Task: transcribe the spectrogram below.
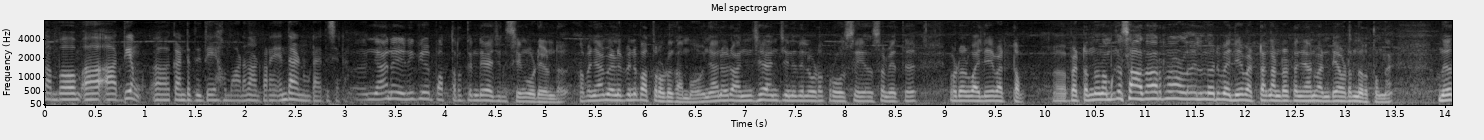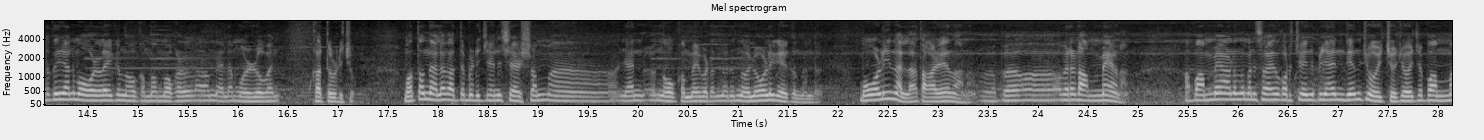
സംഭവം ആദ്യം കണ്ടത് ഇദ്ദേഹമാണ് പറയുന്നത്. എന്താണ് ഉണ്ടായത് ചേട്ടാ? ഞാൻ എനിക്ക് പത്രത്തിന്റെ ഏജൻസിയും ഉണ്ട് അപ്പോൾ ഞാൻ വെളുപ്പിന് പത്രം എടുക്കാൻ പോകും. ഞാനൊരു അഞ്ച് അഞ്ചിന് ഇതിലൂടെ ക്രോസ് ചെയ്യുന്ന സമയത്ത് ഇവിടെ ഒരു വലിയ വെട്ടം പെട്ടെന്ന് നമുക്ക് സാധാരണ ഉള്ളതിൽ നിന്നൊരു വലിയ വെട്ടം കണ്ടിട്ട് ഞാൻ വണ്ടി അവിടെ നിർത്തുന്നത് നിർത്തി ഞാൻ മുകളിലേക്ക് നോക്കുമ്പോൾ മുകളിലെ നില മുഴുവൻ കത്തുപിടിച്ചു മൊത്തം നില കത്തുപിടിച്ചതിന് ശേഷം ഞാൻ നോക്കുമ്പോൾ ഇവിടെ നിന്ന് ഒരു നൊലോളി കേൾക്കുന്നുണ്ട്. മോളിൽ നിന്നല്ല താഴെ അപ്പോൾ അവരുടെ അമ്മയാണ്. അപ്പോൾ അമ്മയാണെന്ന് മനസ്സിലായത് കുറച്ച് കഴിഞ്ഞപ്പോൾ ഞാൻ എന്തെന്ന് ചോദിച്ചു? ചോദിച്ചപ്പോൾ അമ്മ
